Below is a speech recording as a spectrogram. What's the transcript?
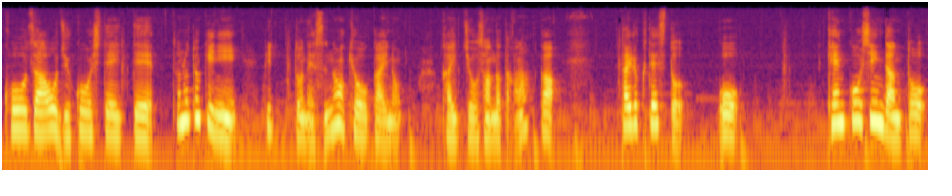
講座を受講していてその時にフィットネスの協会の会長さんだったかな？が体力テストを健康診断と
